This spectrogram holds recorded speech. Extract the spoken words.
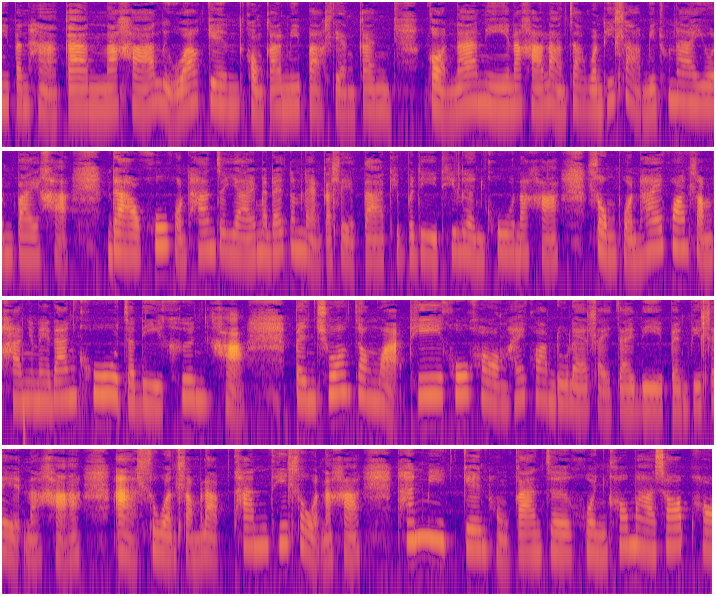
มีปัญหากันนะคะ หรือว่าเกณฑ์ของการมีปากเสียงกันก่อนหน้านี้นะคะ หลังจากวันที่ 3 มิถุนายนไปค่ะ ดาวคู่ของท่านจะย้ายมาได้ตำแหน่งเกษตรตาธิบดีที่เรือนคู่นะคะ ส่งผลให้ความสัมพันธ์ในด้านคู่จะดีขึ้นค่ะ เป็นช่วงจังหวะที่คู่ครองให้ความดูแลใส่ใจดีเป็นพิเศษนะคะอ่าส่วนสำหรับท่านที่โสดนะคะ ท่านมีเกณฑ์ของการเจอคนเข้ามาชอบพอ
